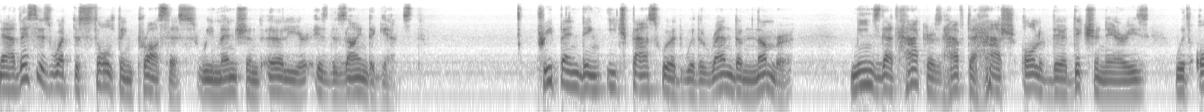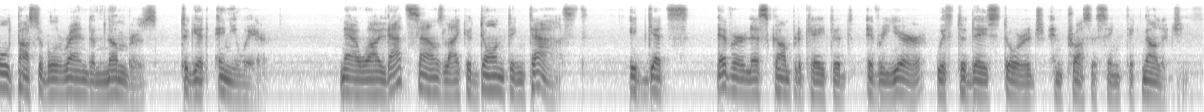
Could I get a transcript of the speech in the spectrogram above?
Now, this is what the salting process we mentioned earlier is designed against. Prepending each password with a random number means that hackers have to hash all of their dictionaries with all possible random numbers to get anywhere. Now, while that sounds like a daunting task, it gets ever less complicated every year with today's storage and processing technologies.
